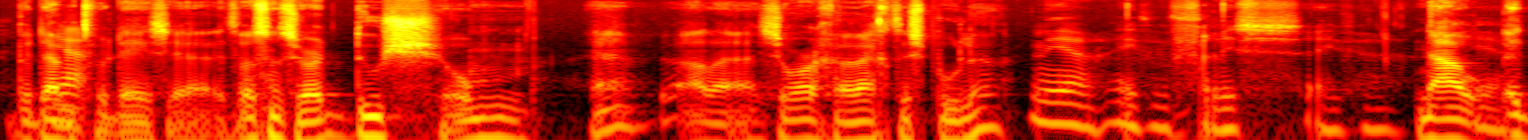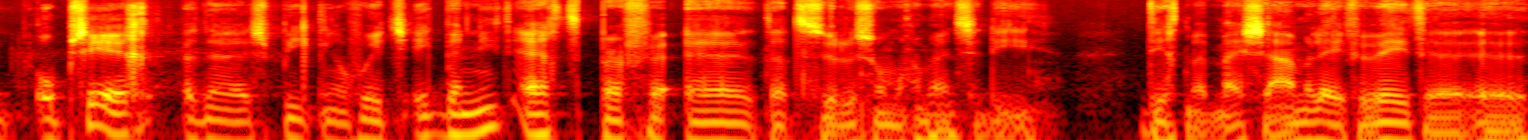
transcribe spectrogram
bedankt Ja. voor deze. Het was een soort douche om hè, alle zorgen weg te spoelen. Ja, even fris. Even. Nou, Ja. het- op zich, de speaking of which, ik ben niet echt perfect. eh, dat zullen sommige mensen die dicht met mij samenleven weten. eh,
